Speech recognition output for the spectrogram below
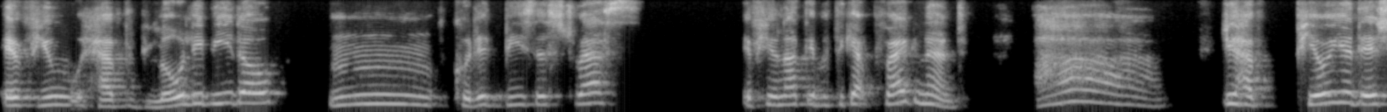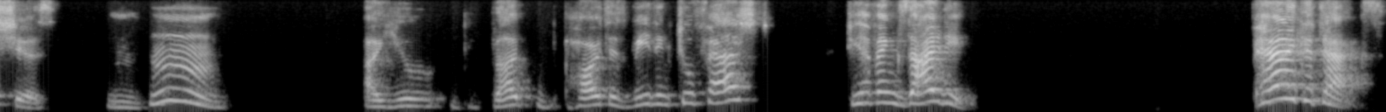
If you have low libido, mm, could it be the stress? If you're not able to get pregnant. Ah, do you have period issues? Hmm. Are you blood heart is beating too fast? Do you have anxiety? Panic attacks.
